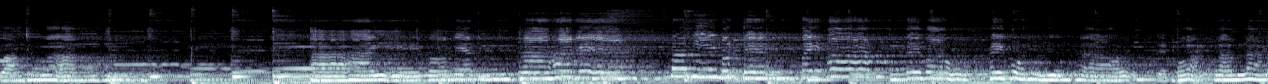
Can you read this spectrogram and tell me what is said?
หวังหวังอายบ่แม่นพาแดงบ่มีมนต์แต่งไปอ้อนไปเว้า ให้คนลืมข่าวเกิดทอดความลัง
